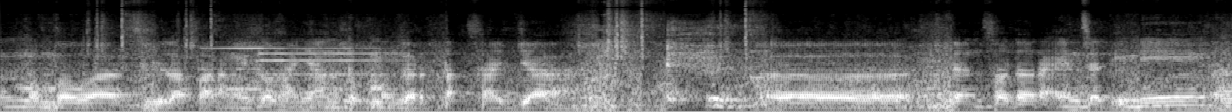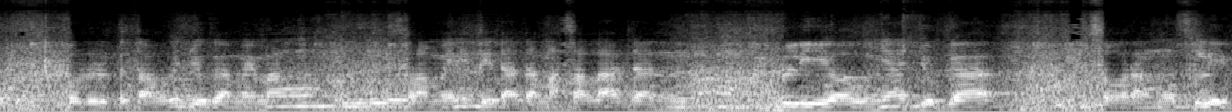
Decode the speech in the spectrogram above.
Membawa sebilah parang itu hanya untuk menggertak saja. Uh, dan saudara NZ ini perlu diketahui juga memang selama ini tidak ada masalah dan beliaunya juga seorang muslim.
